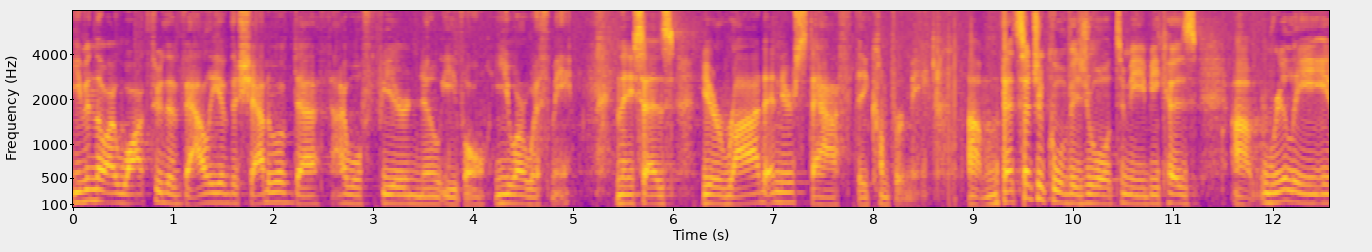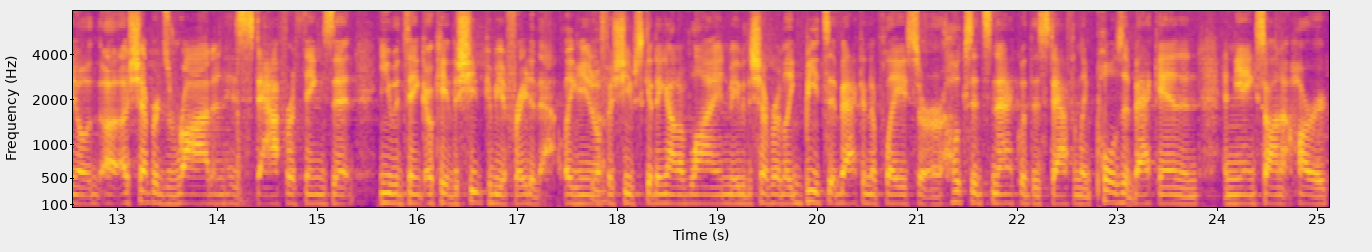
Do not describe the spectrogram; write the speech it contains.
Even though I walk through the valley of the shadow of death, I will fear no evil. You are with me. And then he says, Your rod and your staff, they comfort me. Um, that's such a cool visual to me because um, really, you know, a, a shepherd's rod and his staff are things that you would think, okay, the sheep could be afraid of that. Like, you know, if a sheep's getting out of line, maybe the shepherd like beats it back into place or, hooks its neck with his staff and like pulls it back in and, and yanks on it hard.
